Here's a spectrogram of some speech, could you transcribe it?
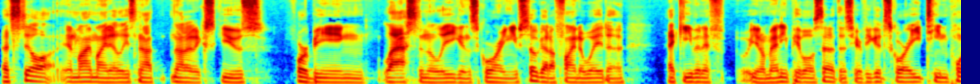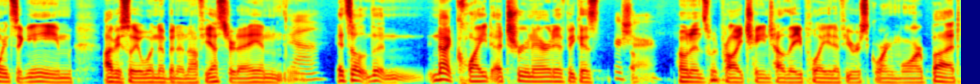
that's still, in my mind, at least, not not an excuse for being last in the league in scoring. You've still got to find a way to heck, even if you know many people have said it this year, if you could score 18 points a game, obviously it wouldn't have been enough yesterday. And Yeah. it's a the- not quite a true narrative because For sure. opponents would probably change how they played if you were scoring more, but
